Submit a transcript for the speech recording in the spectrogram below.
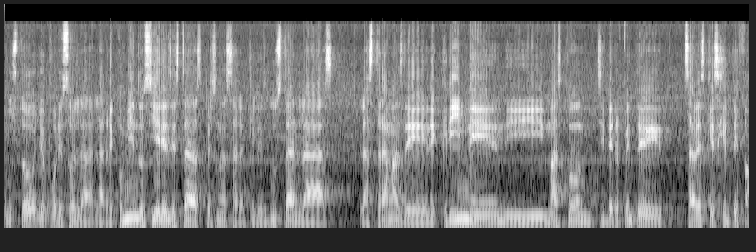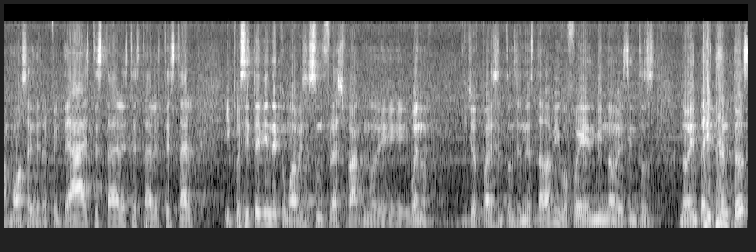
gustó. Yo por eso la, recomiendo. Si eres de estas personas a las que les gustan las, las tramas de, crimen y más con si de repente sabes que es gente famosa y de repente, ah, este es tal, este es tal, este es tal y pues sí te viene como a veces un flashback, ¿no? De, bueno, yo para ese entonces no estaba vivo, fue en 1990 y tantos,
